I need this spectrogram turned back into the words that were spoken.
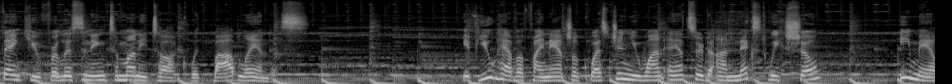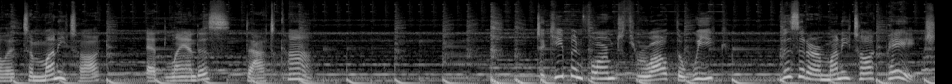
Thank you for listening to Money Talk with Bob Landaas. If you have a financial question you want answered on next week's show, email it to moneytalk at landaas.com. To keep informed throughout the week, visit our Money Talk page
